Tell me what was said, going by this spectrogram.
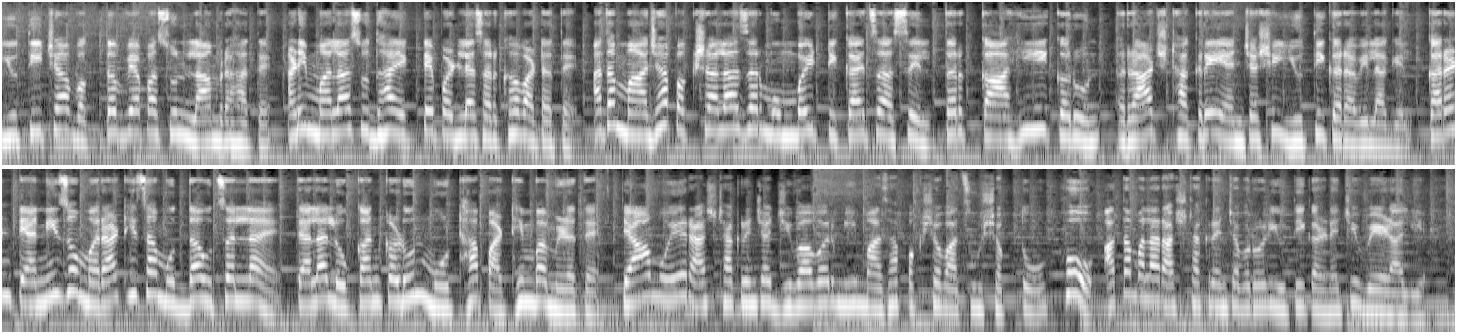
युतीच्या वक्तव्यापासून लांब राहते आणि मला सुद्धा एकटे पडल्यासारखं वाटत आहे आता माझ्या पक्षाला जर मुंबईत टिकायचं असेल तर काहीही करून राज ठाकरे यांच्याशी युती करावी लागेल. कारण त्यांनी जो मराठीचा मुद्दा उचललाय त्याला लोकांकडून मोठा पाठिंबा मिळत आहे त्यामुळे राज ठाकरेंच्या जीवावर मी माझा पक्ष वाचवू शकतो. हो आता मला राज ठाकरेंच्या बरोबर युती करण्याची वेळ आली आहे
